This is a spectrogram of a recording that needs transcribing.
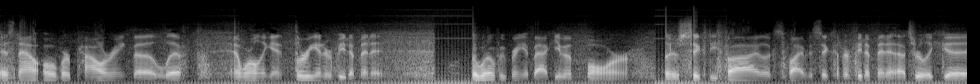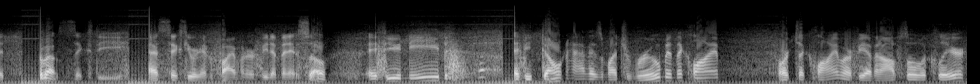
is now overpowering the lift and we're only getting 300 feet a minute. So what if we bring it back even more? There's 65, looks 5 to 600 feet a minute, that's really good. About 60? At 60 we're getting 500 feet a minute. So if you need, if you don't have as much room in the climb, or to climb, or if you have an obstacle to clear,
